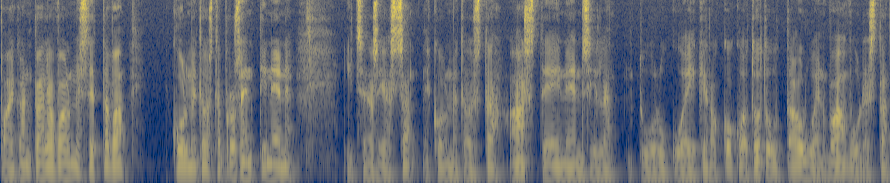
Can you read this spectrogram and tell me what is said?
paikan päällä valmistettava 13 prosenttinen, itse asiassa 13 asteinen, sillä tuo luku ei kerro koko totuutta oluen vahvuudesta.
